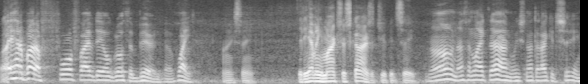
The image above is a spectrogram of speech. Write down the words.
Well, he had about a four or five day old growth of beard, uh, white. I see. Did he have any marks or scars that you could see? No, nothing like that. At least not that I could see.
